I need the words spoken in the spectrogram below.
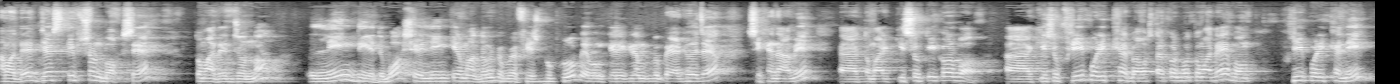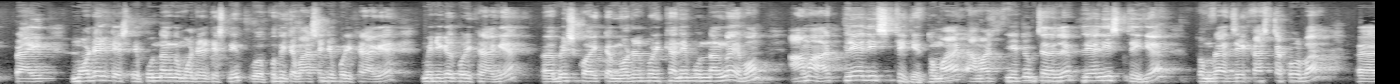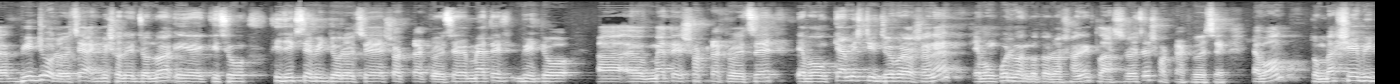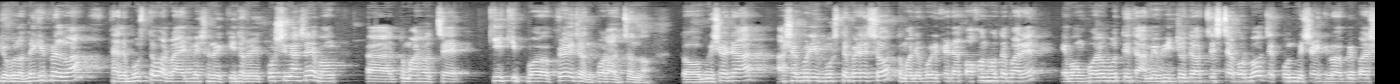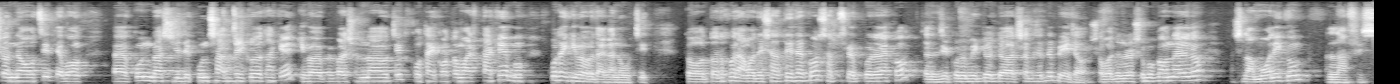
আমাদের ডেসক্রিপশন বক্সে তোমাদের জন্য লিংক দিয়ে দেবো। সেই লিঙ্কের মাধ্যমে তোমরা ফেসবুক গ্রুপ এবং টেলিগ্রাম গ্রুপে অ্যাড হয়ে যাও। সেখানে আমি তোমার কিছু কি করব? কিছু ফ্রি পরীক্ষার ব্যবস্থা করব তোমাদের এবং ফ্রি পরীক্ষা নিয়ে প্রায় মডেল টেস্ট নিয়ে, পূর্ণাঙ্গ মডেল টেস্ট প- প্রতিটা ভার্সিটি পরীক্ষার আগে মেডিকেল পরীক্ষার আগে বেশ কয়েকটা মডেল পরীক্ষা নিয়ে পূর্ণাঙ্গ এবং আমার প্লে লিস্ট থেকে, তোমার, আমার ইউটিউব চ্যানেলে প্লে লিস্ট থেকে তোমরা যে কাজটা করবা ভিডিও রয়েছে অ্যাডমিশনের জন্য কিছু ফিজিক্সের ভিডিও রয়েছে শর্টকাট রয়েছে ম্যাথের ভিডিও ম্যাথের শর্টকাট রয়েছে এবং কেমিস্ট্রি জৈব রসায়নের এবং পরিমাণগত রসায়নের ক্লাস রয়েছে শর্টকাট রয়েছে। এবং তোমরা সেই ভিডিওগুলো দেখে ফেলবা, তাহলে বুঝতে পারবা অ্যাডমিশনে কি ধরনের কোশ্চেন আসে এবং তোমার হচ্ছে কি কি প্রয়োজন পড়ার জন্য। তো বিষয়টা আশা করি বুঝতে পেরেছ, তোমাদের পরীক্ষাটা কখন হতে পারে এবং পরবর্তীতে আমি ভিডিও দেওয়ার চেষ্টা করব যে কোন বিষয়ে কীভাবে প্রিপারেশন নেওয়া উচিত এবং কোন ভার্সিটিতে কোন সাবজেক্টগুলো থাকে কীভাবে প্রিপারেশন নেওয়া উচিত, কোথায় কত মার্ক থাকে এবং কোথায় কীভাবে দাগানো উচিত। তো ততক্ষণ আমাদের সাথেই থাকো সাবস্ক্রাইব করে রাখো যে কোনো ভিডিও দেওয়ার সাথে সাথে পেয়ে যাও। সবার জন্য শুভকামনা রইল। আসসালামু আলাইকুম, আল্লাহ হাফিজ।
